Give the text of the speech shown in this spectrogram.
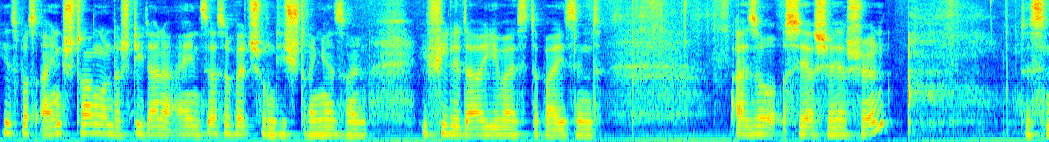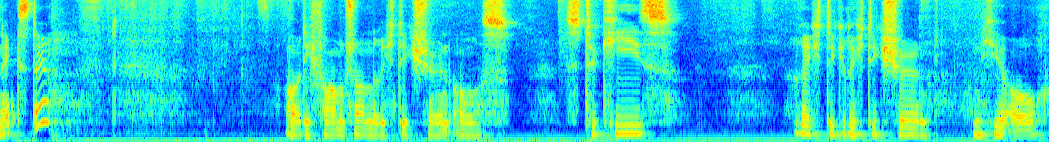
hier ist was ein Strang und da steht eine 1, also wird schon die Stränge sein, wie viele da jeweils dabei sind. Also sehr, sehr schön. Das nächste. Oh, die Farben schauen richtig schön aus. Das Türkis. Richtig, richtig schön. Und hier auch.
